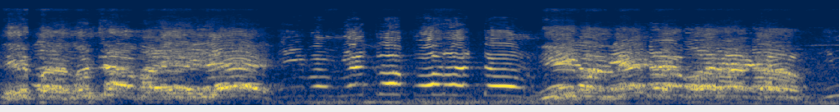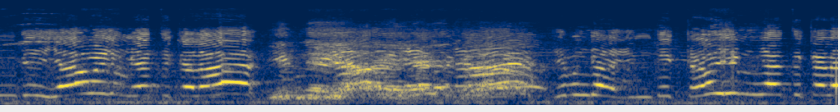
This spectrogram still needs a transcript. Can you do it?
திருப்பரங்குன்றம் மலையிலே தீபம் ஏற்ற போராட்டம் தீபம் ஏற்ற போராட்டம் இந்தியாவையும் ஏத்துக்கல யாவையும் ஏற்றுக்கல இவங்க இந்துக்களையும் ஏத்துக்கல.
